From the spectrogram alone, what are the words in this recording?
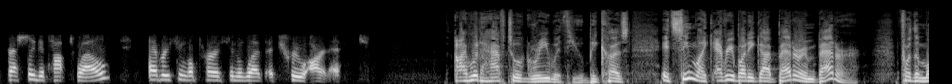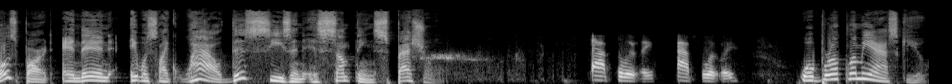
especially the top 12, every single person was a true artist. I would have to agree with you because it seemed like everybody got better and better for the most part. And then it was like, wow, this season is something special. Absolutely. Absolutely. Well, Brooke, let me ask you,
